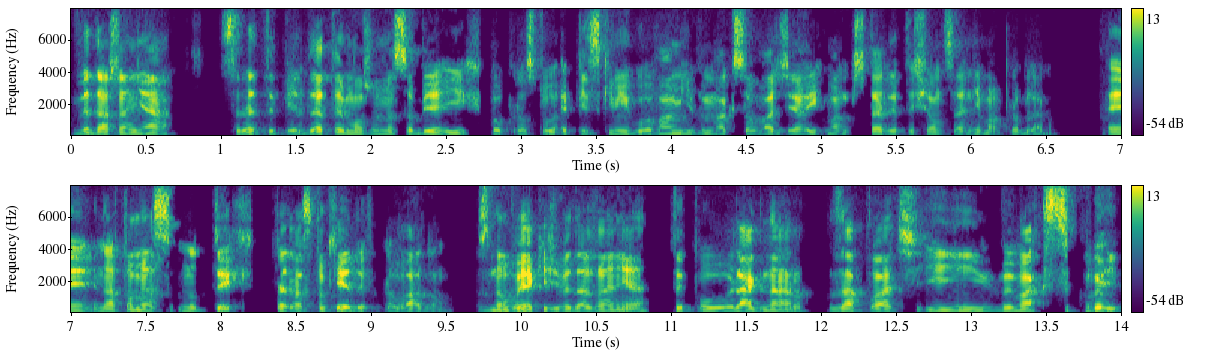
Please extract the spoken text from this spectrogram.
wydarzenia, srety, pierdety, możemy sobie ich po prostu epickimi głowami wymaksować, ja ich mam 4000, nie ma problemu. E, natomiast no tych teraz to kiedy wprowadzą? Znowu jakieś wydarzenie typu Ragnar, zapłać i wymaksuj?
